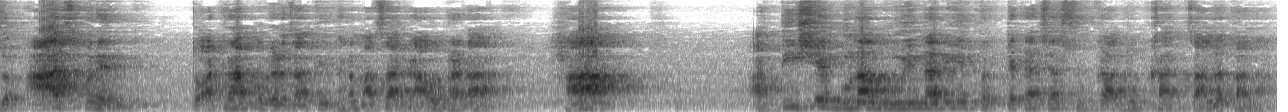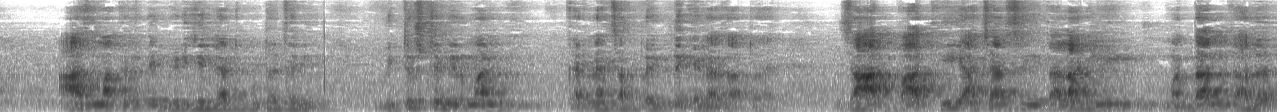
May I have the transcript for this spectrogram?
जो आजपर्यंत तो अठरा पगड जाती धर्माचा गावगाडा. हा अतिशय गुणागोविंदाने प्रत्येकाच्या सुखा दुःखात चालत आला. आज मात्र ते बीड जिल्ह्यात कुठंतरी वितुष्ट निर्माण करण्याचा प्रयत्न केला जातोय. जात पात ही आचारसंहिता लागली मतदान झालं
